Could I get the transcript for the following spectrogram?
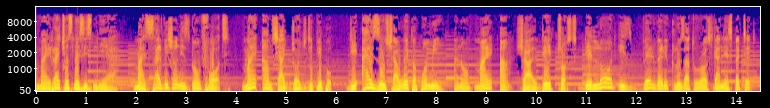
My righteousness is near. My salvation is gone forth. My arm shall judge the people. The eyes shall wait upon me, and on my arm shall they trust. The Lord is very, very closer to us than expected.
